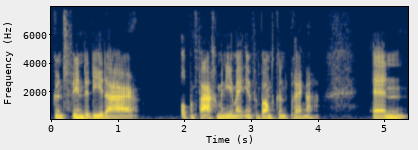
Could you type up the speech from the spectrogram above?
kunt vinden die je daar op een vage manier mee in verband kunt brengen. En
